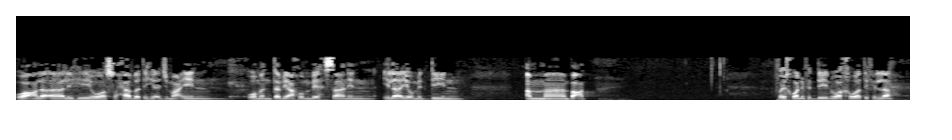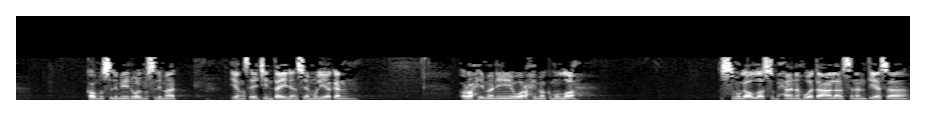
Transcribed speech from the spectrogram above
وعلى آله وصحابته أجمعين ومن تبعهم بإحسان إلى يوم الدين أما بعد فإخواني في الدين وأخواتي في الله kaum muslimin wal muslimat yang saya cintai dan saya muliakan rahimani wa rahimakumullah semoga Allah Subhanahu wa taala senantiasa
